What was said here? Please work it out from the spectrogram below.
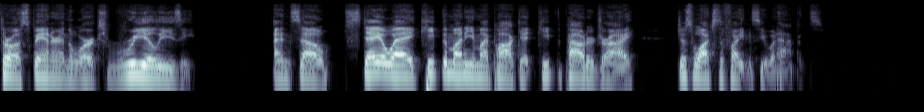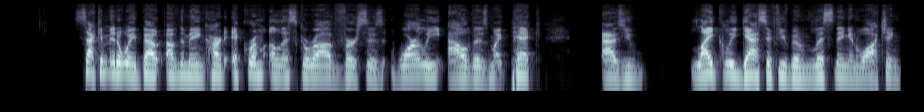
throw a spanner in the works real easy. And so stay away, keep the money in my pocket, keep the powder dry. Just watch the fight and see what happens. Second middleweight bout of the main card Ikram Aliskerov versus Warlley Alves. My pick, as you likely guess if you've been listening and watching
